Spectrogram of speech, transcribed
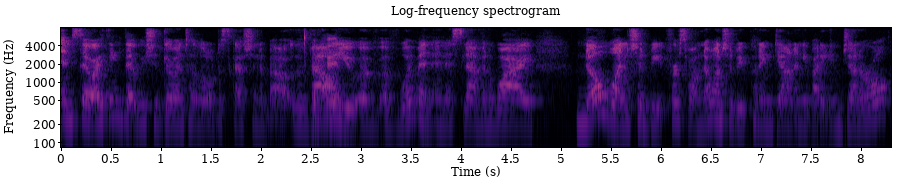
and so I think that we should go into a little discussion about the value of, of women in Islam and why no one should be, first of all, no one should be putting down anybody in general,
